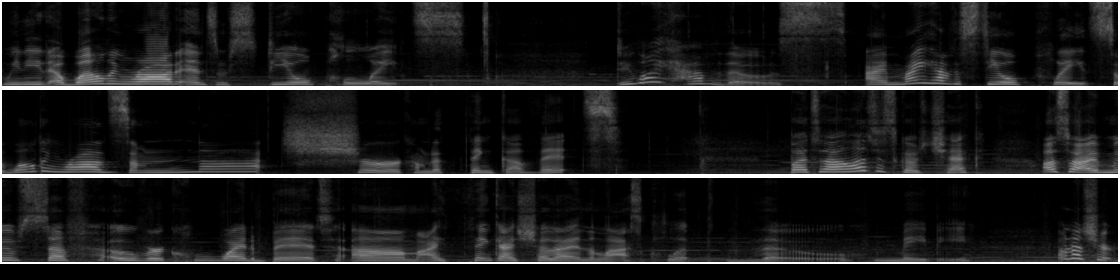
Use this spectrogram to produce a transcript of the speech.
We need a welding rod and some steel plates. Do I have those? I might have the steel plates. The welding rods, I'm not sure, come to think of it. But uh, let's just go check. Also, I've moved stuff over quite a bit. Um, I think I showed that in the last clip, though. Maybe. I'm not sure.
